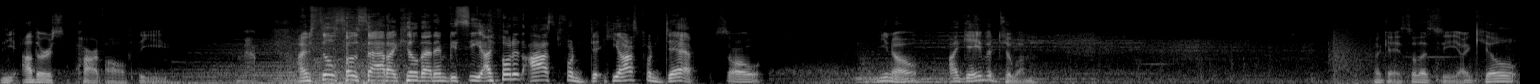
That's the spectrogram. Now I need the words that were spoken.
the other part of the map. I'm still so sad I killed that NPC. I thought it asked for he asked for death, so you know, I gave it to him. Okay, so let's see. I kill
